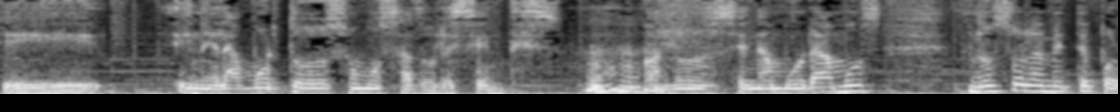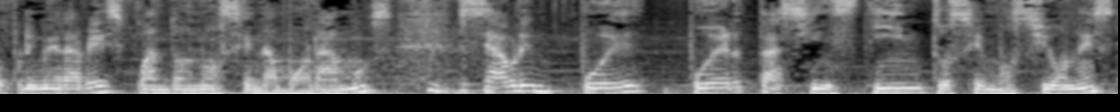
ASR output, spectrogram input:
eh, en el amor todos somos adolescentes cuando nos enamoramos no solamente por primera vez cuando nos enamoramos se abren puertas instintos emociones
